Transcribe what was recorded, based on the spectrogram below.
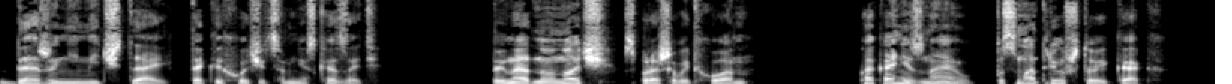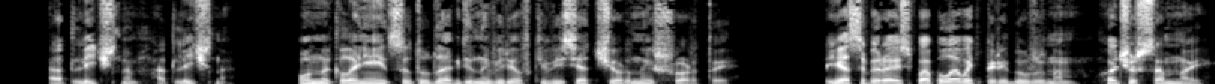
«Даже не мечтай», так и хочется мне сказать. «Ты на одну ночь?» — спрашивает Хуан. «Пока не знаю. Посмотрю, что и как». «Отлично, отлично». Он наклоняется туда, где на веревке висят черные шорты. «Я собираюсь поплавать перед ужином. Хочешь со мной?»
